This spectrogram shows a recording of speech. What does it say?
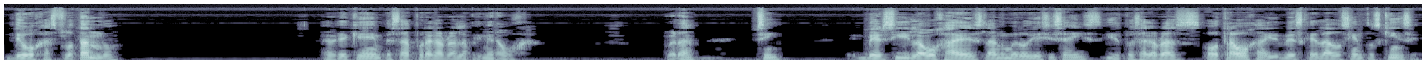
de hojas flotando. Habría que empezar por agarrar la primera hoja. ¿Verdad? Sí. Ver si la hoja es la número 16 y después agarras otra hoja y ves que es la 215.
